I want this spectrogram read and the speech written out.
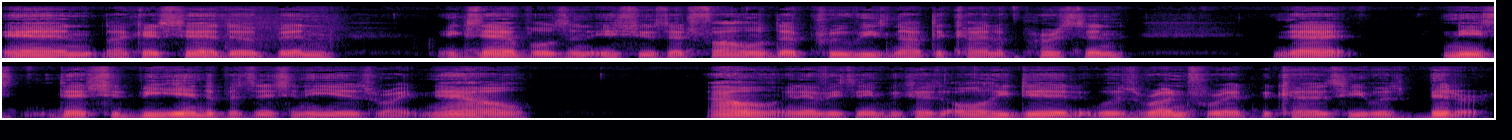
And like I said, there have been examples and issues that followed that prove he's not the kind of person that needs that should be in the position he is right now out and everything because all he did was run for it because he was bitter.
